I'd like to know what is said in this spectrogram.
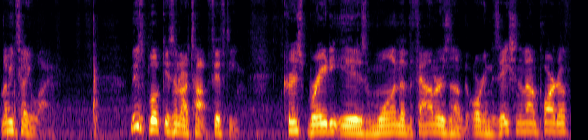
Let me tell you why. This book is in our top 50. Chris Brady is one of the founders of the organization that I'm part of.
